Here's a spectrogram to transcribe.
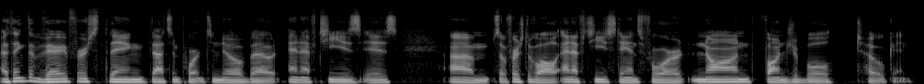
I think the very first thing that's important to know about NFTs is um, so, first of all, NFT stands for non fungible token.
